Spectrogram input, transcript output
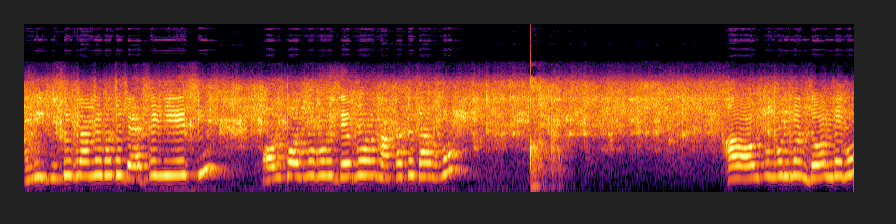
আমি দুশো গ্রামের মতো বেসন নিয়েছি। অল্প অল্প করে দেবো আর মাখাতে থাকব। আর অল্প পরিমাণ জল দেবো।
